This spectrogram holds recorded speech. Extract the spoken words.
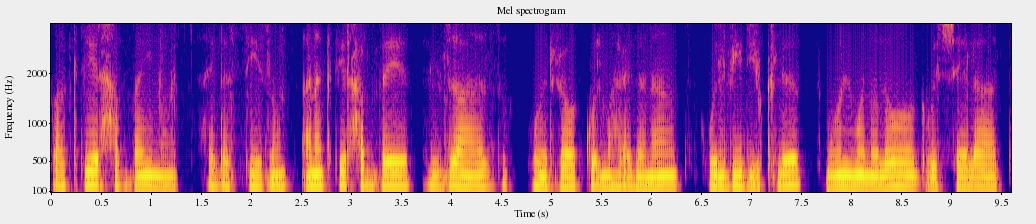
فكتير حبينا هيدا ال season. أنا كتير حبيت الجاز والروك والمهرجانات والفيديو كليب والمونولوج والشيلات.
